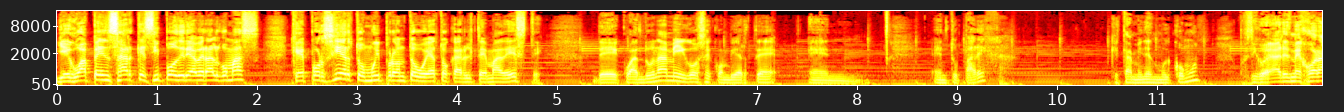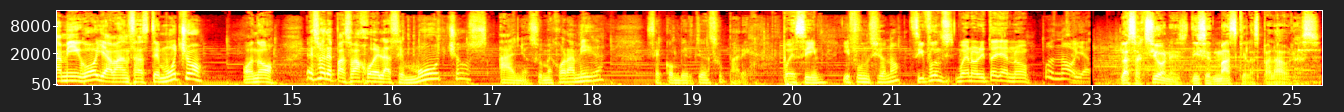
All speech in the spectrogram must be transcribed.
Llegó a pensar que sí podría haber algo más. Que por cierto, muy pronto voy a tocar el tema de este, de cuando un amigo se convierte en, en tu pareja, que también es muy común. Pues digo, eres mejor amigo y avanzaste mucho. ¿O no? Eso le pasó a Joel hace muchos años. Su mejor amiga se convirtió en su pareja. Pues sí. ¿Y funcionó? Sí, bueno, ahorita ya no. Pues no, ya. Las acciones dicen más que las palabras.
